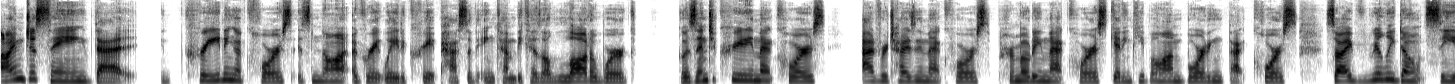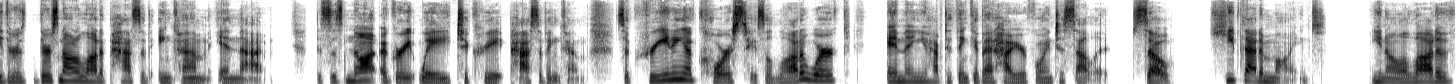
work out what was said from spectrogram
I'm just saying that creating a course is not a great way to create passive income because a lot of work goes into creating that course, advertising that course, promoting that course, getting people onboarding that course. So I really don't see there's there's not a lot of passive income in that. This is not a great way to create passive income. So creating a course takes a lot of work and then you have to think about how you're going to sell it. So keep that in mind. You know, a lot of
